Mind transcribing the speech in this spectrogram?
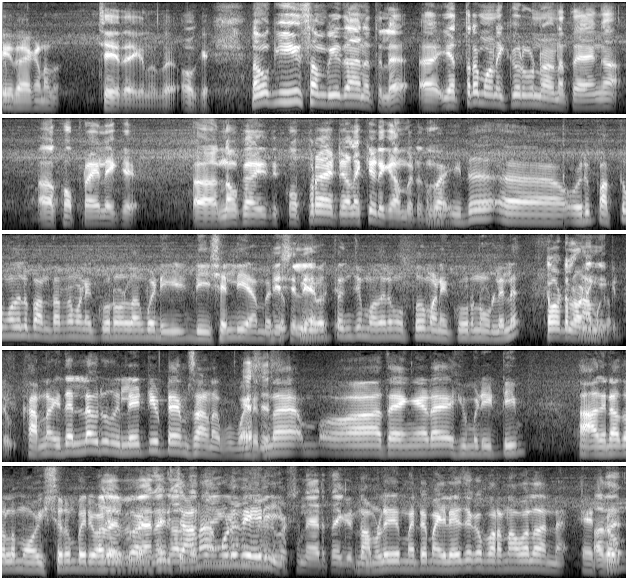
ചെയ്തേക്കുന്നത് ചെയ്തേക്കുന്നത്. ഓക്കെ. നമുക്ക് ഈ സംവിധാനത്തിൽ എത്ര മണിക്കൂർ കൊണ്ടാണ് തേങ്ങ കൊപ്രയിലേക്ക് നമുക്ക് ഇത് കൊപ്രയായിട്ട് ഇളക്കിയെടുക്കാൻ പറ്റുന്നത്. ഇത് ഒരു പത്ത് മുതൽ പന്ത്രണ്ട് മണിക്കൂറിനുള്ള നമുക്ക് ഡീഷൽ ചെയ്യാൻ പറ്റും. ഇരുപത്തഞ്ച് മുതൽ മുപ്പത് മണിക്കൂറിനുള്ളിൽ ടോട്ടൽ ഉണങ്ങി കിട്ടും കാരണം ഇതെല്ലാം ഒരു റിലേറ്റീവ് ടൈംസ് ആണ്. വരുന്ന തേങ്ങയുടെ ഹ്യൂമിഡിറ്റിയും അതിനകത്തുള്ള മോയ്സ്ചറും പരിപാടികൾക്കും അനുസരിച്ചാണ് അങ്ങോട്ട് വേരി നമ്മൾ മറ്റേ മൈലേജ് ഒക്കെ പറഞ്ഞ പോലെ തന്നെ. ഏറ്റവും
